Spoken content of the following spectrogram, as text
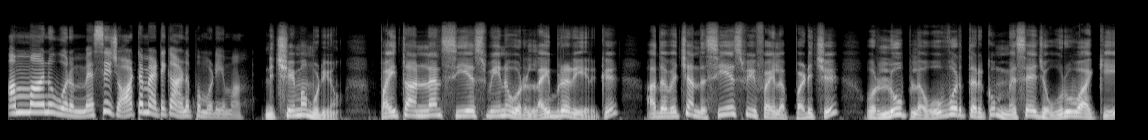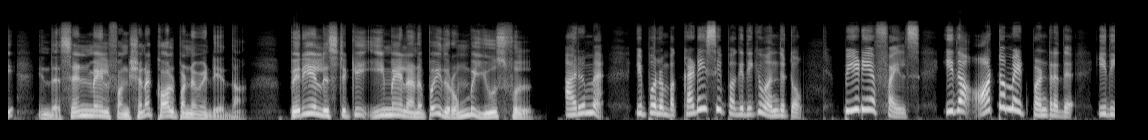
அம்மான்னு ஒரு மெசேஜ் ஆட்டோமேட்டிக்கா அனுப்ப முடியுமா? நிச்சயமா முடியும். பைத்தான்ல சிஎஸ்வின்னு ஒரு லைப்ரரி இருக்கு. அதை வச்சு அந்த சிஎஸ்வி ஃபைலை படிச்சு ஒரு லூப்ல ஒவ்வொருத்தருக்கும் மெசேஜை உருவாக்கி இந்த சென்ட்மெயில் ஃபங்க்ஷனை கால் பண்ண வேண்டியதுதான். பெரிய லிஸ்ட்டுக்கு இமெயில் அனுப்ப இது ரொம்ப யூஸ்ஃபுல் அருமை. இப்போ நம்ம கடைசி பகுதிக்கு வந்துட்டோம். பிடிஎஃப் ஃபைல்ஸ் இத ஆட்டோமேட் பண்றது. இது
